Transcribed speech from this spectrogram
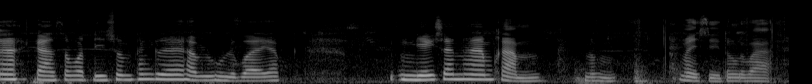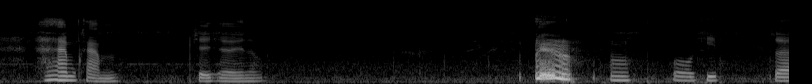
อะการสวัสดีชมทั้งเรือครับอยู่หรือไยครับเยคชั่นห้ามขำอืมไม่สิต้องเรียกว่า ห้ามขำเฉยๆนะโอ้คลิปจะ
